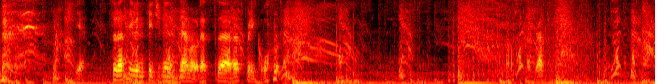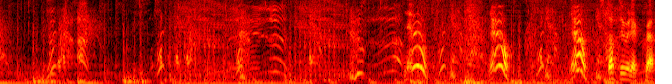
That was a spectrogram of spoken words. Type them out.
yeah. So that's even featured in the demo. That's uh, that's pretty cool. Stop doing that crap.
